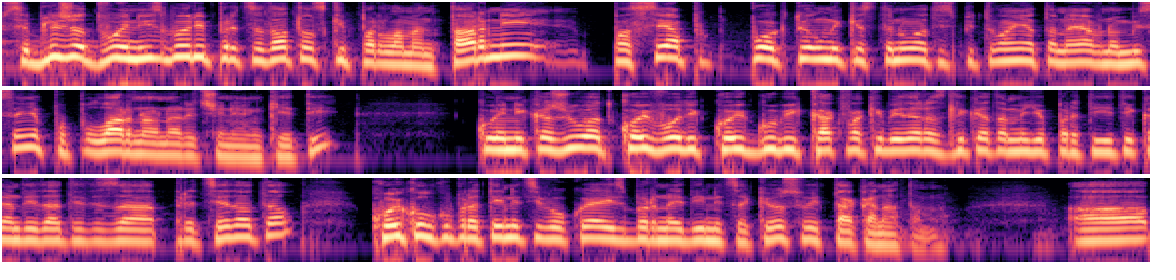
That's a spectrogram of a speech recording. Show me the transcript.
Се ближат двојни избори, председателски парламентарни, па сега поактуелни ке стануваат испитувањата на јавно мислење, популарно наречени анкети, кои ни кажуваат кој води, кој губи, каква ќе биде разликата меѓу партиите и кандидатите за председател, кој колку пратеници во која изборна единица ќе освои така натаму. А,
